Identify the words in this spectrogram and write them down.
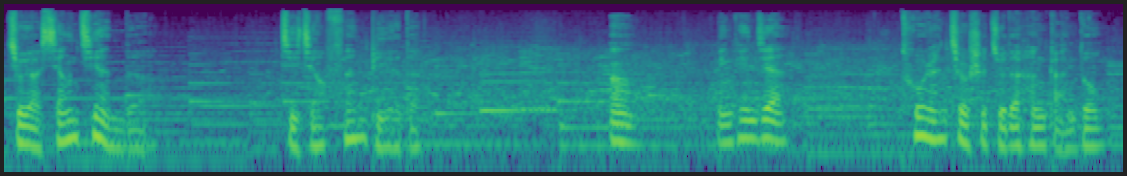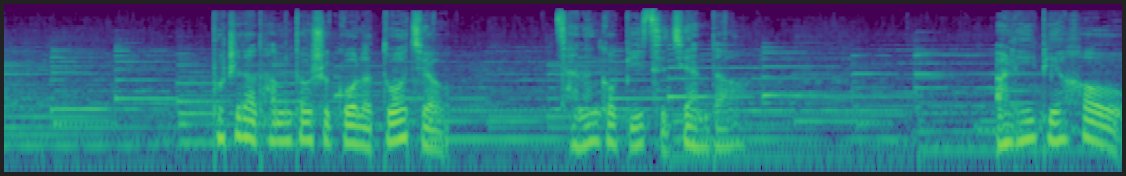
就要相见的，即将分别的。嗯，明天见。突然就是觉得很感动，不知道他们都是过了多久才能够彼此见到，而离别后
